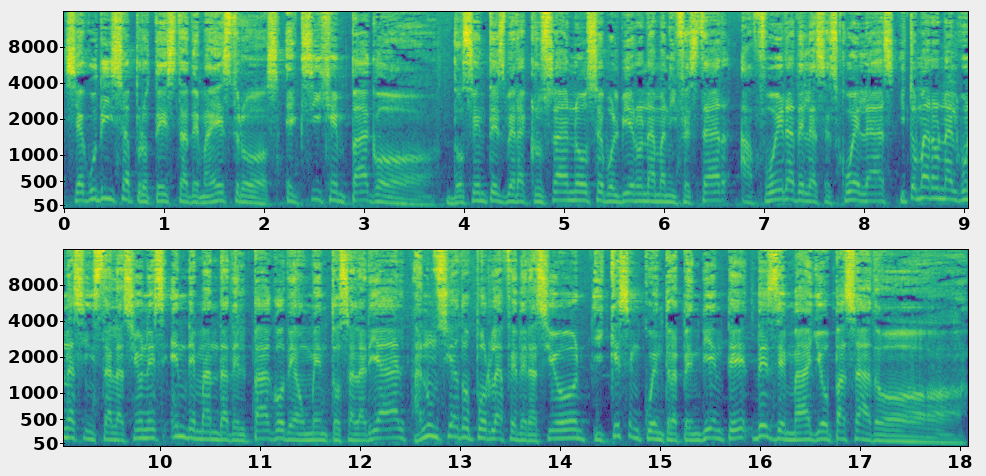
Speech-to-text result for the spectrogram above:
Se agudiza protesta de maestros, exigen pago. Docentes veracruzanos se volvieron a manifestar afuera de las escuelas y tomaron algunas instalaciones en demanda del pago de aumento salarial anunciado por la federación y que se encuentra pendiente desde mayo pasado.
